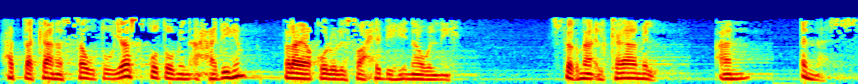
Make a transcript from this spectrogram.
حتى كان السوط يسقط من أحدهم فلا يقول لصاحبه ناولنيه استغناء الكامل عن الناس.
